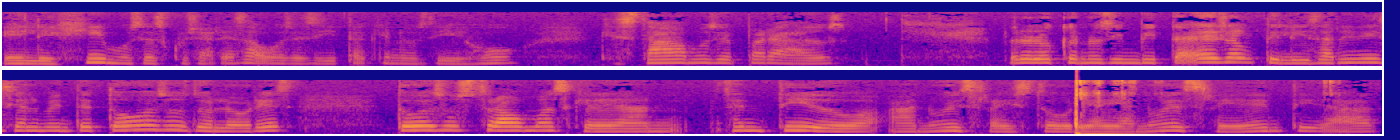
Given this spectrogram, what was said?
elegimos escuchar esa vocecita que nos dijo que estábamos separados, pero lo que nos invita es a utilizar inicialmente todos esos dolores, todos esos traumas que le dan sentido a nuestra historia y a nuestra identidad,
